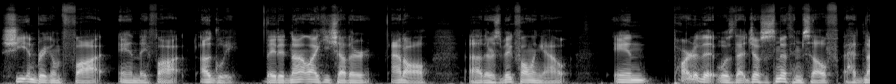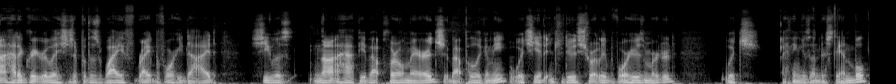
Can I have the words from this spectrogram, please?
She and Brigham fought, and they fought ugly. They did not like each other at all. Uh, there was a big falling out. And Part of it was that Joseph Smith himself had not had a great relationship with his wife right before he died. She was not happy about plural marriage, about polygamy, which he had introduced shortly before he was murdered, which I think is understandable.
